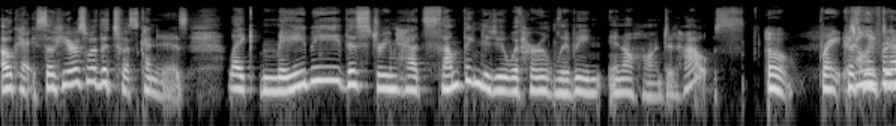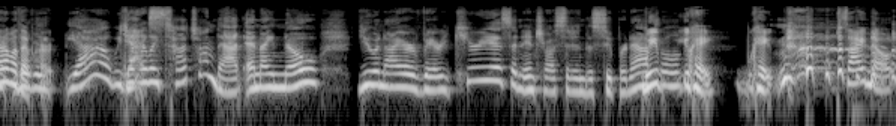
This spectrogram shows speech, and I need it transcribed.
Okay, so here's where the twist kind of is. Like maybe this dream had something to do with her living in a haunted house. Oh, right. I totally we forgot about that part. Yeah, we didn't really touch on that. And I know you and I are very curious and interested in the supernatural. We okay. Okay. Side note.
